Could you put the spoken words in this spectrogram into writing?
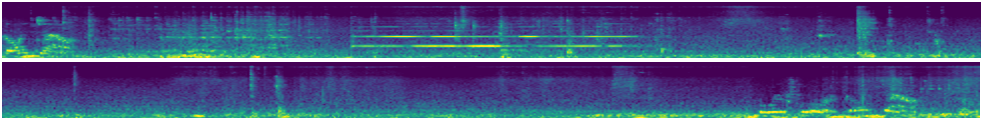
Going down. Fourth floor, going down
